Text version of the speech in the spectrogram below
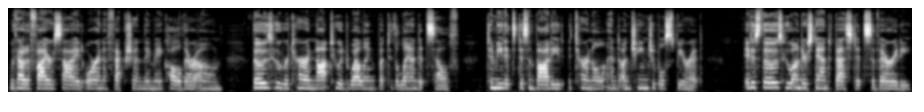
without a fireside or an affection they may call their own, those who return not to a dwelling but to the land itself, to meet its disembodied, eternal, and unchangeable spirit. It is those who understand best its severity,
